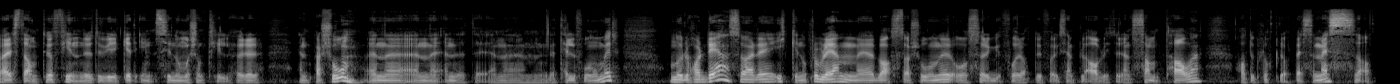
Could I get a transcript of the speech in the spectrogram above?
være i stand til å finne ut hvilket IMSI-nummer som tilhører en person, en, en, en, et telefonnummer. Og når du har det, så er det ikke noe problem med basestasjoner å sørge for at du f.eks. avlytter en samtale, at du plukker opp SMS, at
